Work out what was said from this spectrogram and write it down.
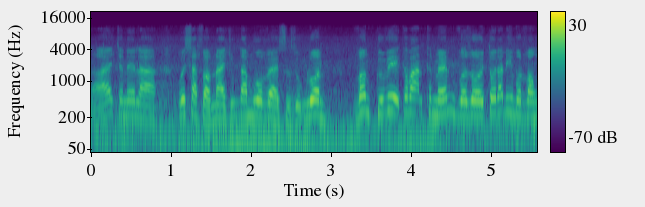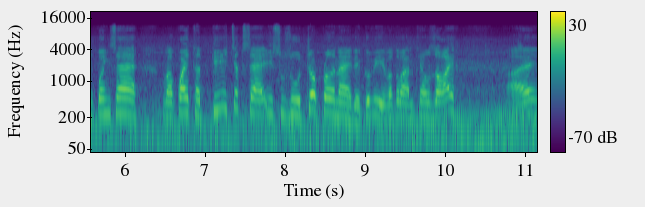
Đấy, cho nên là với sản phẩm này chúng ta mua về sử dụng luôn. Vâng quý vị, các bạn thân mến, Vừa rồi tôi đã đi một vòng quanh xe Và quay thật kỹ chiếc xe Isuzu Chopper này Để quý vị và các bạn theo dõi. Đấy.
